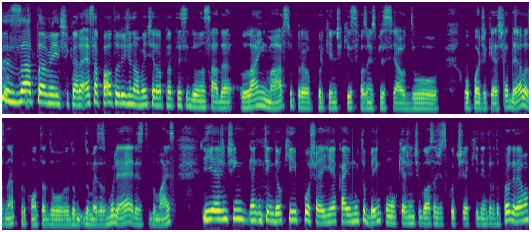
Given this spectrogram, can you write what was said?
Exatamente, cara. Essa pauta originalmente era para ter sido lançada lá em março, pra, porque a gente quis fazer um especial do o podcast é delas, né? Por conta do, do, do mês das mulheres e tudo mais. E a gente en- entendeu que, poxa, ia cair muito bem com o que a gente gosta de discutir aqui dentro do programa.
